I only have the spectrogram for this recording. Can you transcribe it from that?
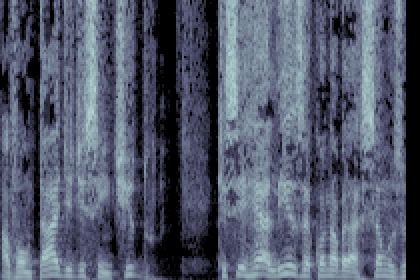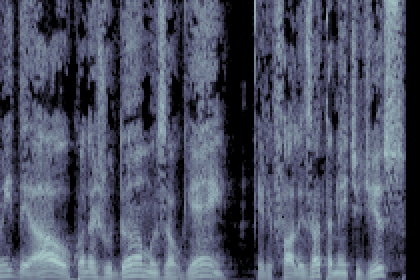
a vontade de sentido, que se realiza quando abraçamos um ideal, quando ajudamos alguém, ele fala exatamente disso,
